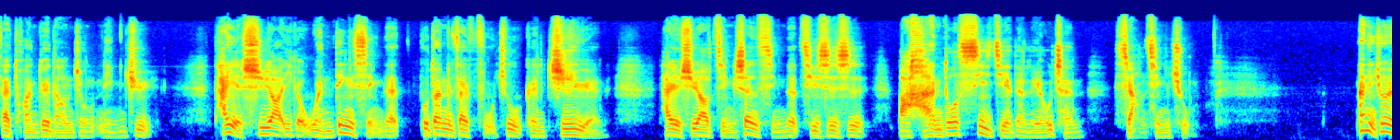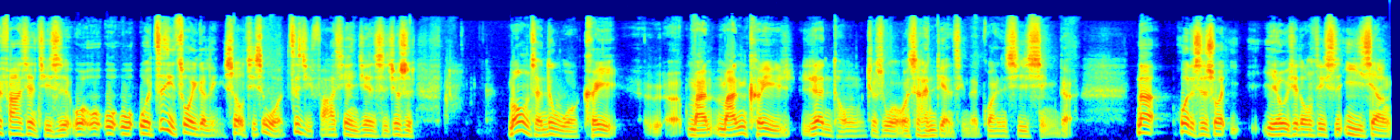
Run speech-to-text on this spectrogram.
在团队当中凝聚，他也需要一个稳定型的，不断的在辅助跟支援，他也需要谨慎型的，其实是把很多细节的流程想清楚。那你就会发现，其实我我我我我自己做一个领袖，其实我自己发现一件事，就是某种程度我可以呃蛮蛮可以认同，就是我我是很典型的关系型的。那或者是说，也有一些东西是意向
